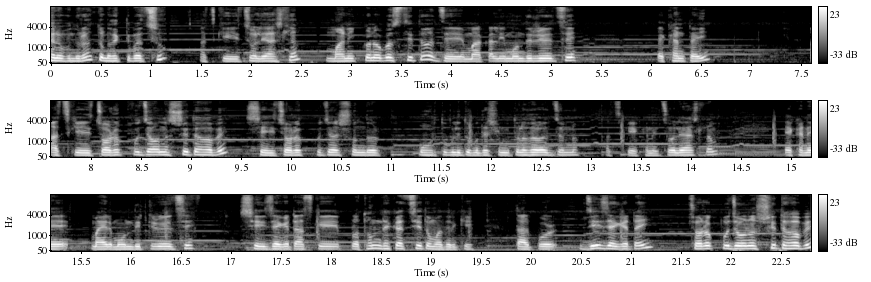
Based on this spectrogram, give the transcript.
হ্যালো বন্ধুরা, তোমরা দেখতে পাচ্ছ? আজকে চলে আসলাম মানিক্যনগরস্থিত যে মা কালী মন্দির রয়েছে এখানটাই। আজকে চড়ক পূজা অনুষ্ঠিত হবে। সেই চড়ক পূজার সুন্দর মুহূর্তগুলি তোমাদের সামনে তুলে ধরার জন্য আজকে এখানে চলে আসলাম। এখানে মায়ের মন্দিরটি রয়েছে। সেই জায়গাটা আজকে প্রথম দেখাচ্ছি তোমাদেরকে। তারপর যে জায়গাটাই চড়ক পূজা অনুষ্ঠিত হবে,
